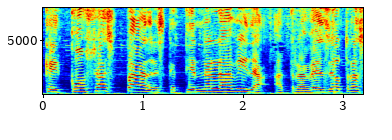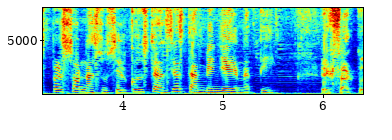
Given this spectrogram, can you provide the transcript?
que cosas padres que tiene la vida a través de otras personas o circunstancias también lleguen a ti. Exacto.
